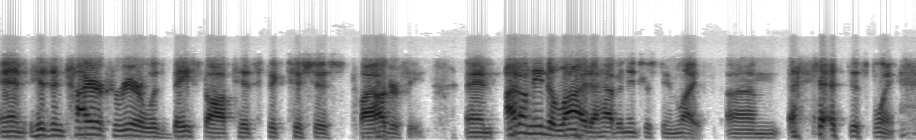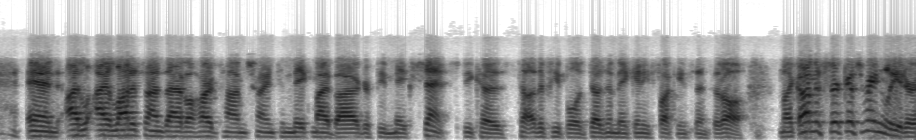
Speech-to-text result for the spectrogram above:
and his entire career was based off his fictitious biography. And I don't need to lie to have an interesting life um, at this point. And I, I, a lot of times I have a hard time trying to make my biography make sense because to other people it doesn't make any fucking sense at all. I'm like, I'm a circus ringleader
